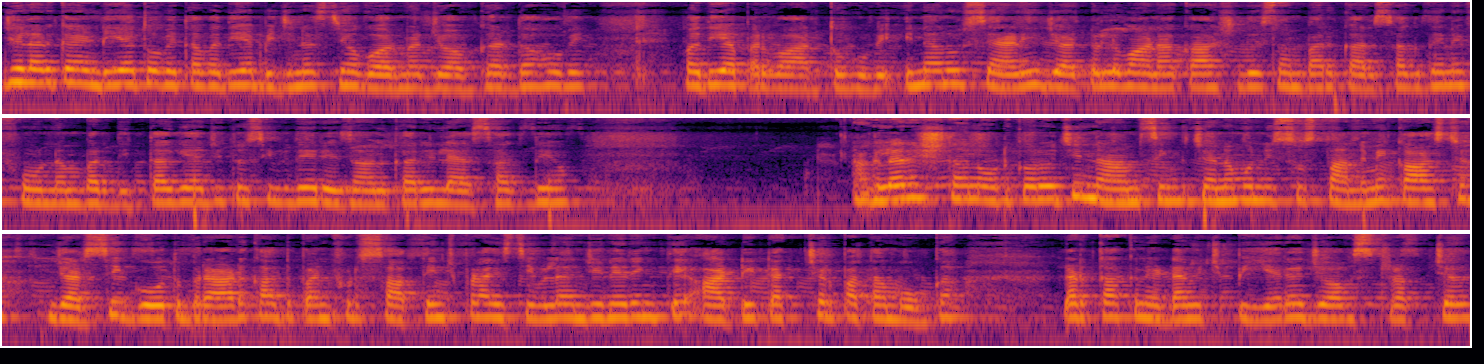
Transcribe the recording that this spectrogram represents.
ਜੇ ਲੜਕਾ ਇੰਡੀਆ ਤੋਂ ਹੋਵੇ ਤਾਂ ਵਧੀਆ ਬਿਜ਼ਨਸ ਜਾਂ ਗਵਰਨਮੈਂਟ ਜੌਬ ਕਰਦਾ ਹੋਵੇ, ਵਧੀਆ ਪਰਿਵਾਰ ਤੋਂ ਹੋਵੇ। ਇਹਨਾਂ ਨੂੰ ਸੈਣੀ ਜੱਟ ਲਵਾਣਾ ਕਾਸ਼ ਦੇ ਸੰਪਰਕ ਕਰ ਸਕਦੇ ਨੇ। ਫੋਨ ਨੰਬਰ ਦਿੱਤਾ ਗਿਆ ਜੀ, ਤੁਸੀਂ ਵਧੇਰੇ ਜਾਣਕਾਰੀ ਲੈ ਸਕਦੇ ਹੋ। ਅਗਲਾ ਰਿਸ਼ਤਾ ਨੋਟ ਕਰੋ ਜੀ, ਨਾਮ ਸਿੰਘ, ਜਨਮ 1997 ਕਾਸਟ, ਜਰਸੀ, ਗੋਤ, ਬਰਾੜ, ਕੱਦ 5 ਫੁੱਟ 7 ਇੰਚ, ਪੜ੍ਹਾਈ ਸਿਵਲ ਇੰਜੀਨੀਅਰਿੰਗ ਤੇ ਆਰਕੀਟੈਕਚਰ ਪਤਾ ਮੋਗਾ। ਲੜਕਾ ਕੈਨੇਡਾ ਵਿੱਚ ਪੀਅਰ ਹੈ ਜੌਬ ਸਟਰਕਚਰ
